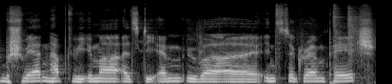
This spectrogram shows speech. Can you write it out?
Beschwerden habt, wie immer als DM über äh, Instagram-Page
